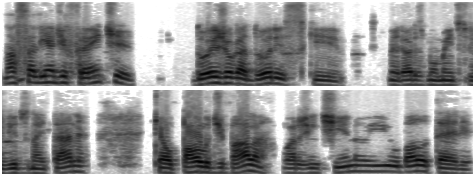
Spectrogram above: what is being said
nossa linha de frente dois jogadores que melhores momentos vividos na Itália, que é o Paulo Di Bala, o argentino, e o Balotelli.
